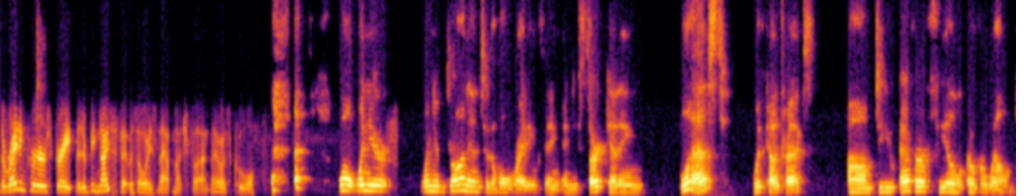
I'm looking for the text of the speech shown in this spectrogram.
the writing career is great but it'd be nice if it was always that much fun. That was cool. Well, when you're when you're drawn into the whole writing thing and you start getting blessed with contracts, um, do you ever feel overwhelmed?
